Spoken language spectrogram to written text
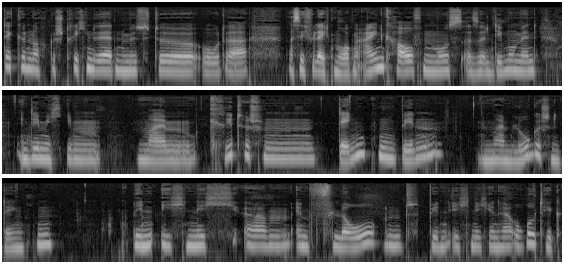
Decke noch gestrichen werden müsste oder was ich vielleicht morgen einkaufen muss, also in dem Moment, in dem ich in meinem kritischen Denken bin, in meinem logischen Denken, bin ich nicht ähm, im Flow und bin ich nicht in der Erotik.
